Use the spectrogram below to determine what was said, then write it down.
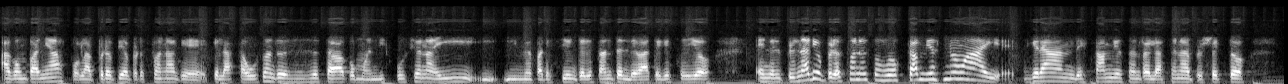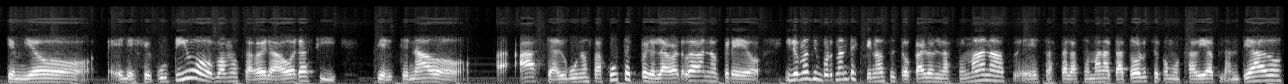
acompañadas por la propia persona que, las abusó, entonces eso estaba como en discusión ahí y, y me pareció interesante el debate que se dio en el plenario, pero son esos dos cambios, no hay grandes cambios en relación al proyecto que envió el Ejecutivo, vamos a ver ahora si, si el Senado ha- hace algunos ajustes, pero la verdad no creo. Y lo más importante es que no se tocaron las semanas, es hasta la semana 14 como se había planteado,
